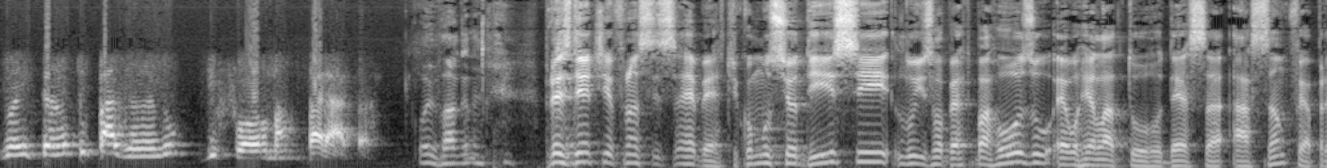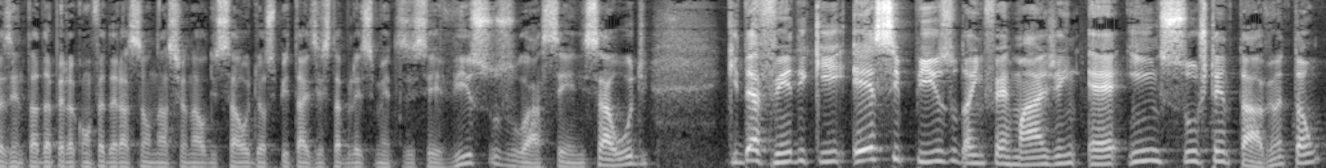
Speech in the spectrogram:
no entanto, pagando de forma barata. Oi, Wagner. Presidente Francis Herbert, como o senhor disse, Luiz Roberto Barroso é o relator dessa ação que foi apresentada pela Confederação Nacional de Saúde, Hospitais, Estabelecimentos e Serviços, o ACN Saúde, que defende que esse piso da enfermagem é insustentável. Então,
